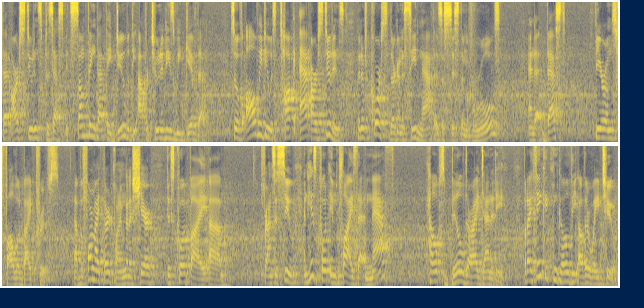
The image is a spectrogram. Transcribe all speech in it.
that our students possess. It's something that they do with the opportunities we give them. So if all we do is talk at our students, then of course they're going to see math as a system of rules and at best theorems followed by proofs. Now before my third point, I'm going to share this quote by um, Francis Su, and his quote implies that math helps build our identity. But I think it can go the other way too.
